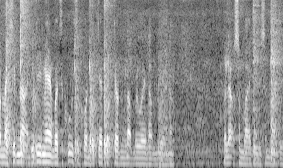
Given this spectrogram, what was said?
รม่คลิปหน้าอยู่ที่แม่งเบิดสักครู่สุคนจะเจ็บจนร่ำรวยร่ำรวยเนาะไปแล้วสบายดีสบายดี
